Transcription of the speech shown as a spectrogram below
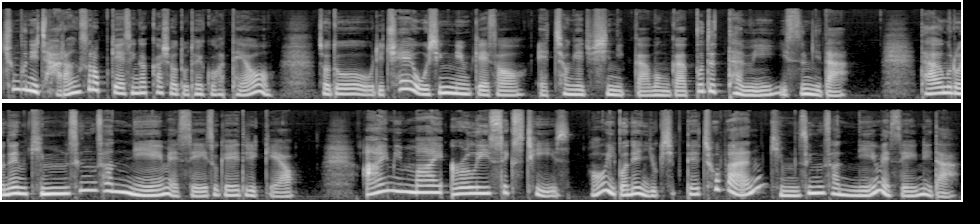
충분히 자랑스럽게 생각하셔도 될 것 같아요. 저도 우리 최오식님께서 애청해 주시니까 뭔가 뿌듯함이 있습니다. 다음으로는 김승선님 에세이 소개해 드릴게요. I'm in my early 60s. 어, 이번엔 60대 초반 김승선님 에세이입니다.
